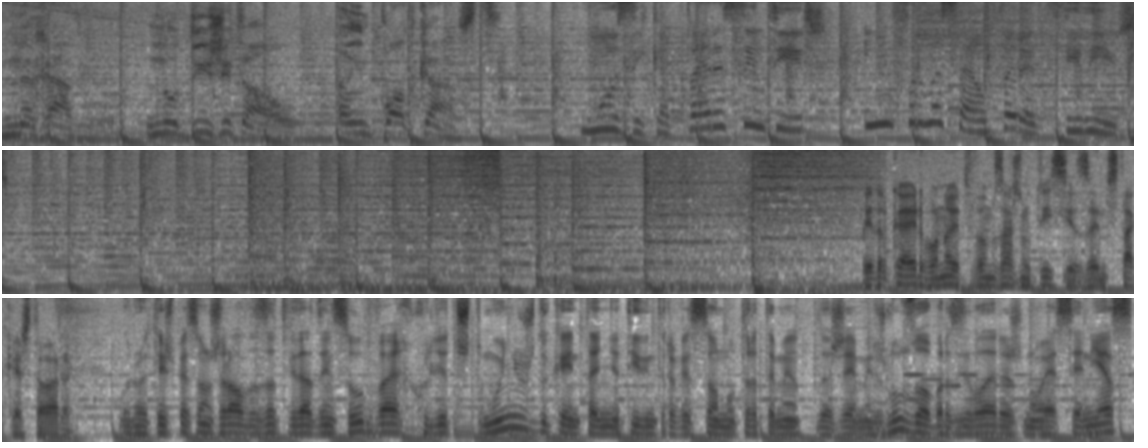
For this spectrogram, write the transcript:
Na rádio, no digital, em podcast. Música para sentir, informação para decidir. Pedro Queiro, boa noite. Vamos às notícias em destaque esta hora. Boa noite. A Inspeção-Geral das Atividades em Saúde vai recolher testemunhos de quem tenha tido intervenção no tratamento das gêmeas luso-brasileiras no SNS.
